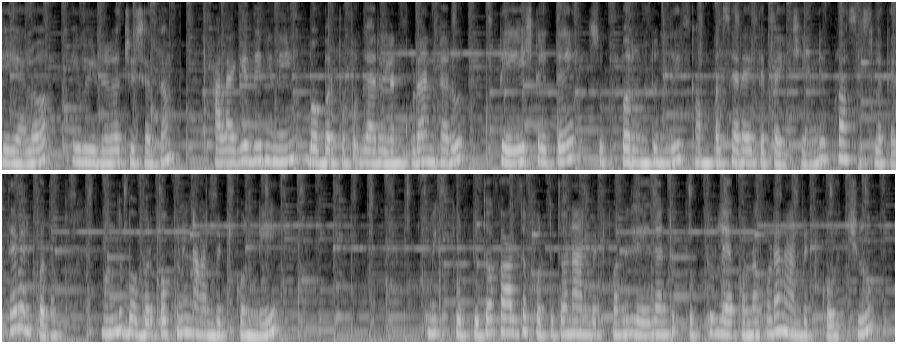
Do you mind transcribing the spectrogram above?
చేయాలో ఈ వీడియోలో చూసేద్దాం. అలాగే దీనిని బొబ్బరిపప్పు గారెలని కూడా అంటారు. టేస్ట్ అయితే సూపర్ ఉంటుంది. కంపల్సరీ అయితే ట్రై చేయండి. ప్రాసెస్లోకి అయితే వెళ్ళిపోదాం. ముందు బొబ్బరిపప్పుని నానబెట్టుకోండి. మీకు పుట్టుతో కాలితో పొట్టుతో నానబెట్టుకోండి. లేదంటే పుట్టు లేకుండా కూడా నానబెట్టుకోవచ్చు.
